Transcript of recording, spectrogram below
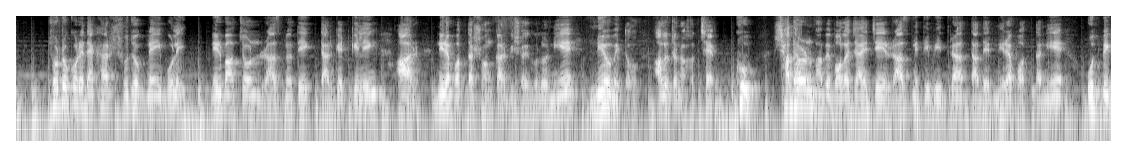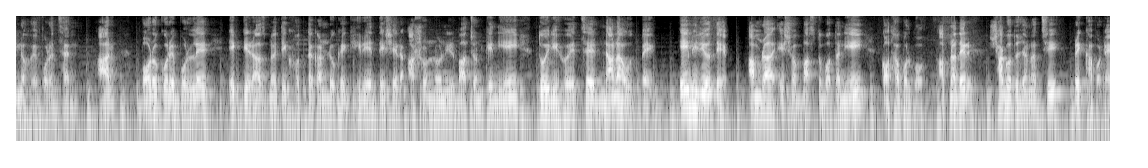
ছোট করে দেখার সুযোগ নেই বলেই নির্বাচন, রাজনৈতিক, টার্গেট কিলিং আর নিরাপত্তা শঙ্কার বিষয়গুলো নিয়ে নিয়মিত আলোচনা হচ্ছে। খুব সাধারণভাবে বলা যায় যে রাজনীতিবিদরা তাদের নিরাপত্তা নিয়ে উদ্বিগ্ন হয়ে পড়েছেন। আর বড় করে বললে একটি রাজনৈতিক হত্যাকাণ্ডকে ঘিরে দেশের আসন্ন নির্বাচনকে নিয়েই তৈরি হয়েছে নানা উদ্বেগ। এই ভিডিওতে আমরা এসব বাস্তবতা নিয়েই কথা বলব। আপনাদের স্বাগত জানাচ্ছি প্রেক্ষাপটে।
